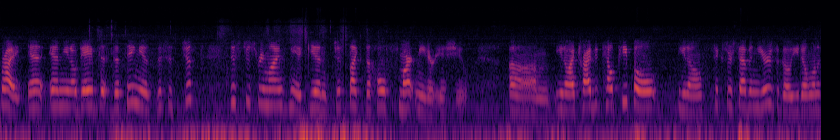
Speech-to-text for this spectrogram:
Right. And, and you know, Dave, the, the thing is, this is just this just reminds me again, just like the whole smart meter issue. Um, you know, I tried to tell people, you know, six or seven years ago, you don't want a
